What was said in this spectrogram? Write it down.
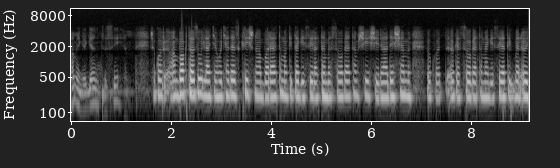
coming again to see him. És akkor a bakta az úgy látja, hogy hát ez Krishna a barátom, akit egész életemben szolgáltam, Sísi Rádésem, ők volt, őket szolgáltam egész életükben, ő,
